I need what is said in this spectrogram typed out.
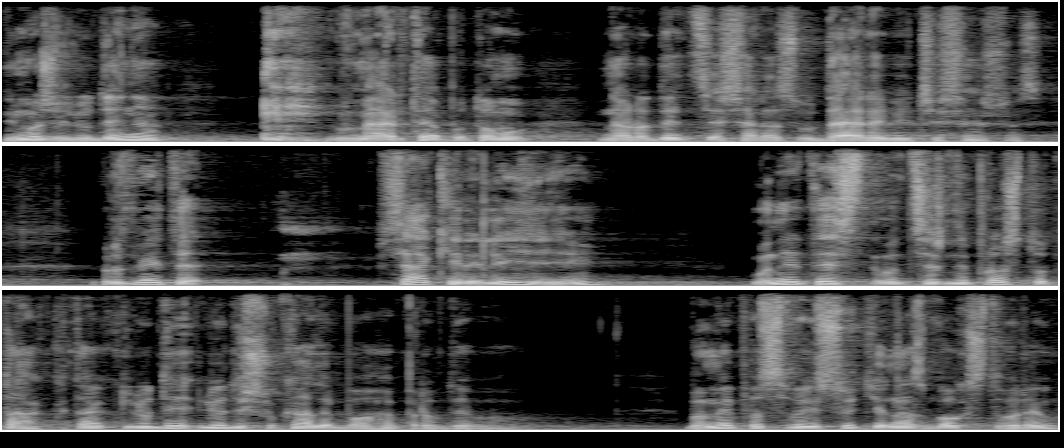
Не може людина вмерти, а потім народитися ще раз у дереві чи ще щось. Розумієте, всякі релігії, вони це ж не просто так. так? Люди, люди шукали Бога правдивого. Бо ми по своїй суті нас Бог створив,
